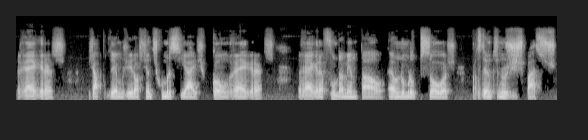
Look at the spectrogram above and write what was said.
regras, já podemos ir aos centros comerciais com regras. Regra fundamental é o número de pessoas presentes nos espaços.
